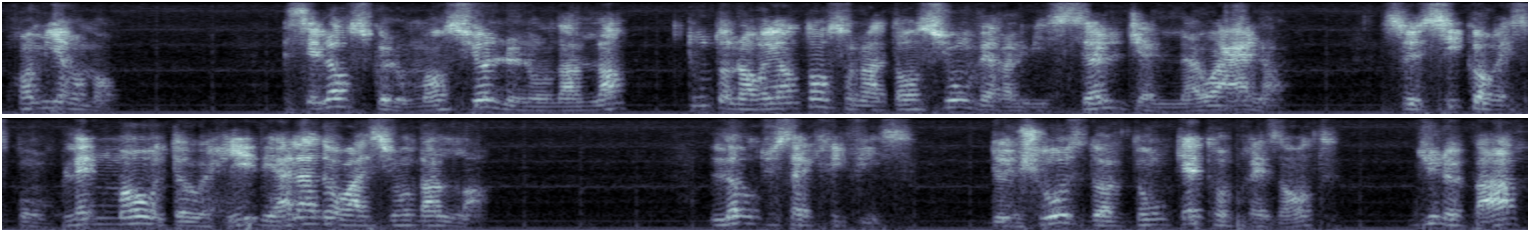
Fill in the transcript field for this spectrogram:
Premièrement, c'est lorsque l'on mentionne le nom d'Allah tout en orientant son attention vers lui seul, Jalla Ceci correspond pleinement au tawhid et à l'adoration d'Allah. Lors du sacrifice, deux choses doivent donc être présentes. D'une part,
